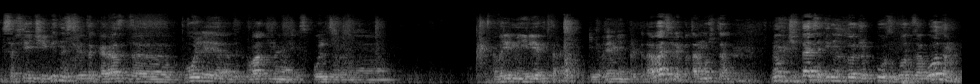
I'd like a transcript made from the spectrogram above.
со всей очевидностью, это гораздо более адекватное использование времени лектора и времени преподавателя, потому что ну, читать один и тот же курс год за годом,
